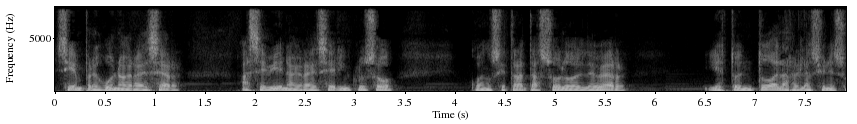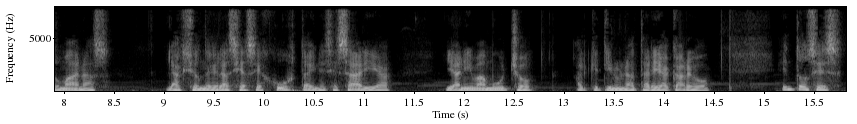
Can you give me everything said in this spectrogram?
Siempre es bueno agradecer. Hace bien agradecer incluso cuando se trata solo del deber, y esto en todas las relaciones humanas. La acción de gracias es justa y necesaria, y anima mucho al que tiene una tarea a cargo. Entonces,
